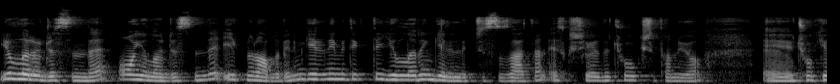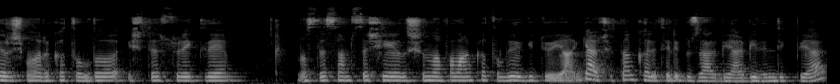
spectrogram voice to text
Yıllar öncesinde, 10 yıl öncesinde İlknur abla benim gelinliğimi dikti. Yılların gelinlikçisi zaten. Eskişehir'de çoğu kişi tanıyor. E, çok yarışmalara katıldı. İşte sürekli nasıl desem size şehir dışına falan katılıyor gidiyor. Yani gerçekten kaliteli güzel bir yer, bilindik bir yer.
